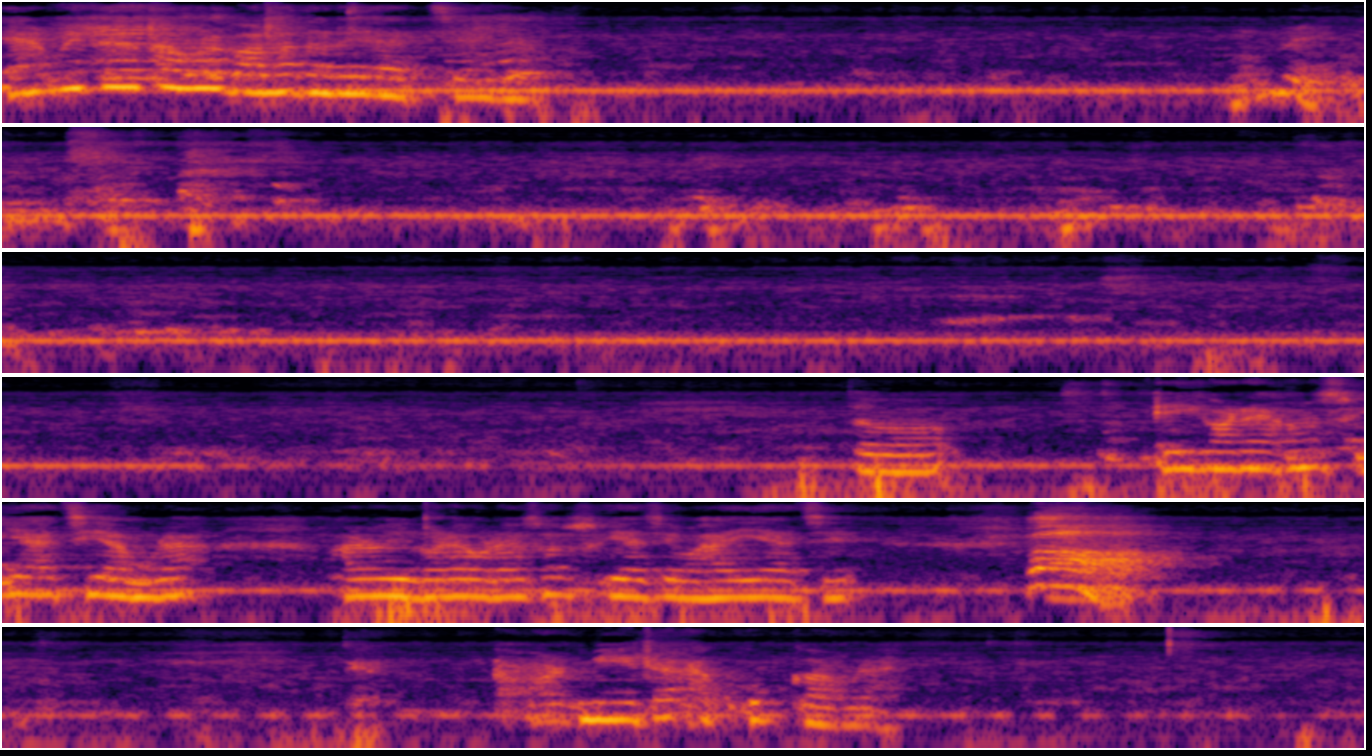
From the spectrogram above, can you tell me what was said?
এমনিতে তো আমার গলা ধরে যাচ্ছে। তো এই ঘরে এখন শুয়ে আছি আমরা। আর ওই ঘরে ওরা সব শুয়ে আছে, ভাই আছে। আমার মেয়েটা খুব কামড়ায়।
